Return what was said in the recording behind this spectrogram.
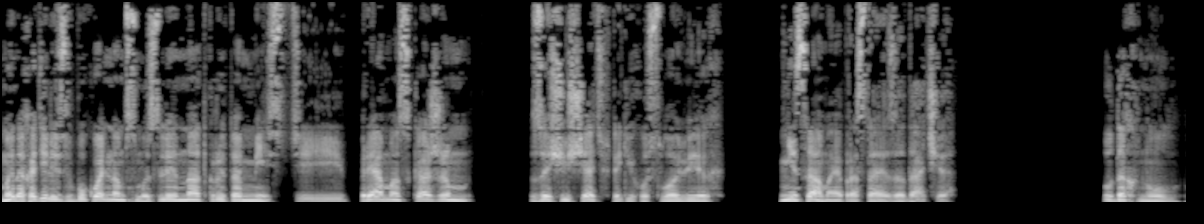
Мы находились в буквальном смысле на открытом месте, и, прямо скажем, защищать в таких условиях не самая простая задача. Вдохнул,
